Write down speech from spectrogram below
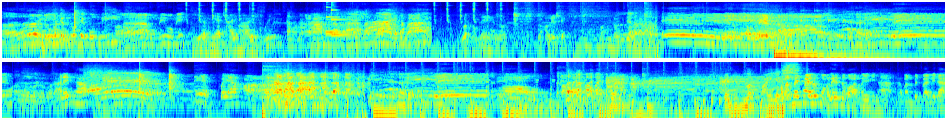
เอเอออดูดีจากรูปจากมุมนี้อ่ามุมนี้มุมนี้เหี้ยเมียใช้มาดิอุ้ยกำลังกำลังกำลังกำลังกำลังกำลังรถของเล่นไงรถรถของเล่นเด็กรถที่เจ็ดแล้วครับเอ๊ะของเล่นเหรอเอ๊เอ๊ะะชาเลนจ์ครับโอเคเนี่ยพยายามอ่าเอ๊เอ๊ะะว้าวเอาไปเอาไปอ่า เป็นรถไฟยังมันไม่ใช่รถของเล่นสปอร์ตไม่มีทางครับมันเป็นไปไม่ได้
